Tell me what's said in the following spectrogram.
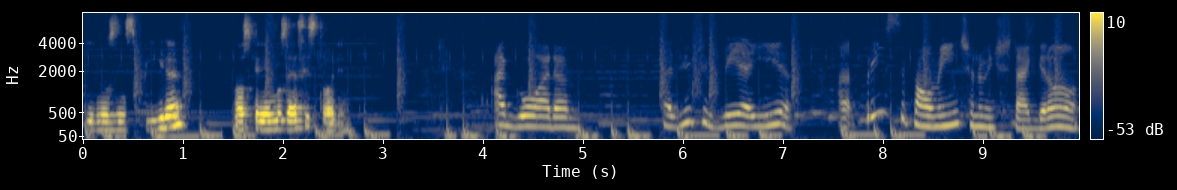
que nos inspira, nós queremos essa história. Agora, a gente vê aí, ah, principalmente no Instagram,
